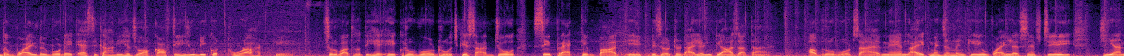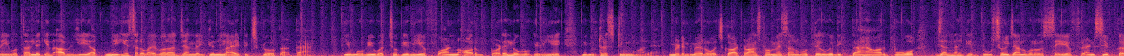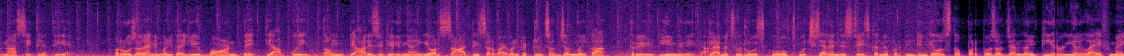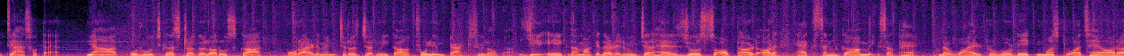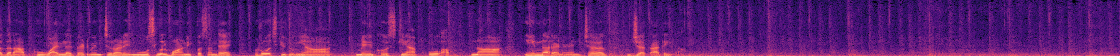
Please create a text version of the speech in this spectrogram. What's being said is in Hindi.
द वाइल्ड रिपोर्ट एक ऐसी कहानी है जो काफ़ी यूनिक और थोड़ा हटके है। शुरुआत होती है एक रोबोट रोज के साथ जो सी प्रैक के बाद एक डिजर्टेड आइलैंड पे आ जाता है। अब रोबोट साहब ने लाइफ में जंगल की वाइल्ड लाइफ सेंचुरी किया नहीं होता, लेकिन अब ये अपनी ही सर्वाइवल और जंगल की लाइफ एक्सप्लोर करता है। ये मूवी बच्चों के लिए फन और बड़े लोगों के लिए इंटरेस्टिंग माल है। मिडिल में रोज का ट्रांसफॉर्मेशन होते हुए दिखता है और वो जंगल के दूसरे जानवरों से फ्रेंडशिप करना सीख लेती है। रोज और एनिमल का ये बॉन्ड देख के आपको एकदम प्यारी सी फीलिंग आएँगी और साथ ही सर्वाइवल के ट्रिक्स और जंगल का थ्रिल भी मिलेगा। क्लाइमेक्स में रोज को कुछ चैलेंजेस फेस करने पड़ते हैं क्योंकि उसका पर्पज और जंगल की रियल लाइफ में क्लास होता है। यहाँ आपको रोज का स्ट्रगल और उसका पूरा एडवेंचरस जर्नी का फुल इम्पैक्ट फील होगा। ये एक धमाकेदार एडवेंचर है जो सॉफ्ट हार्ड और एक्शन का मिक्सअप है। द वाइल्ड रोबोट एक मस्ट वॉच है और अगर आपको वाइल्ड लाइफ एडवेंचर और इमोशनल बॉन्डिंग पसंद है, रोज की दुनिया में घुस के आपको अपना इनर एडवेंचर जता देगा।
